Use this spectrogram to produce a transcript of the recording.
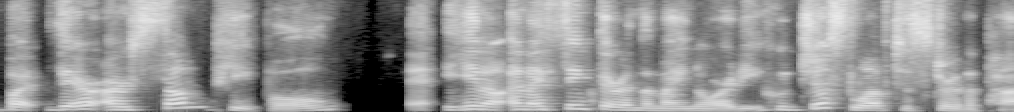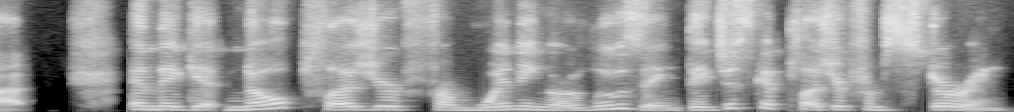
But there are some people, you know, and I think they're in the minority who just love to stir the pot. And they get no pleasure from winning or losing. They just get pleasure from stirring.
